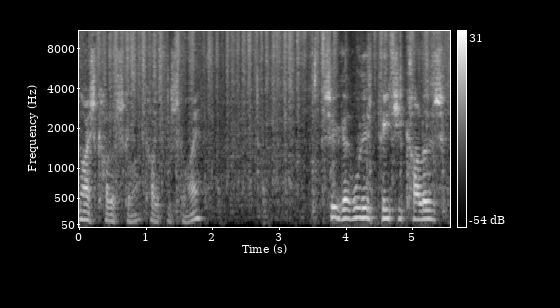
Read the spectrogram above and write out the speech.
nice colour sky, colourful sky. So you get all these peachy colours.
